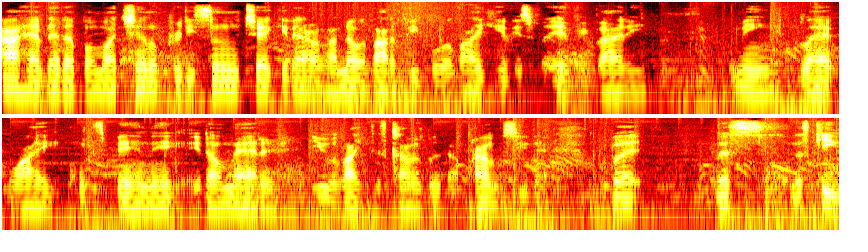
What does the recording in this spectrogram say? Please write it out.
I have that up on my channel pretty soon. Check it out. I know a lot of people will like it. It's for everybody. I mean, black, white, Hispanic, it don't matter. You will like this comic book, I promise you that. But let's let's keep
